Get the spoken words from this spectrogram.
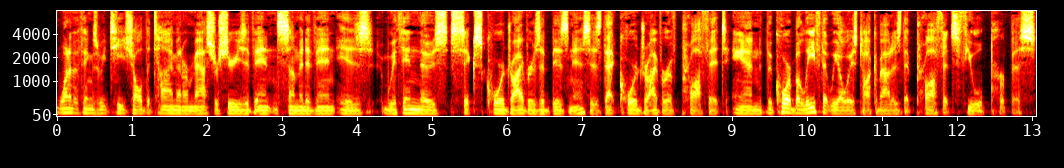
One of the things we teach all the time at our Master Series event and Summit event is within those six core drivers of business is that core driver of profit. And the core belief that we always talk about is that profits fuel purpose.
